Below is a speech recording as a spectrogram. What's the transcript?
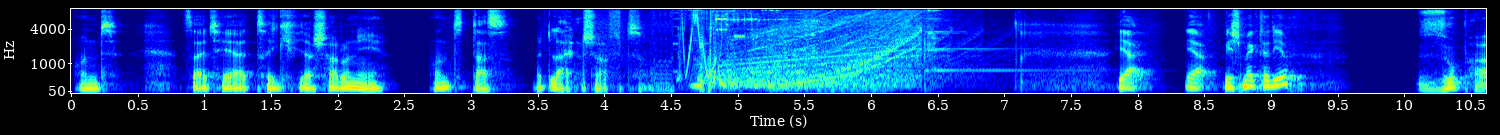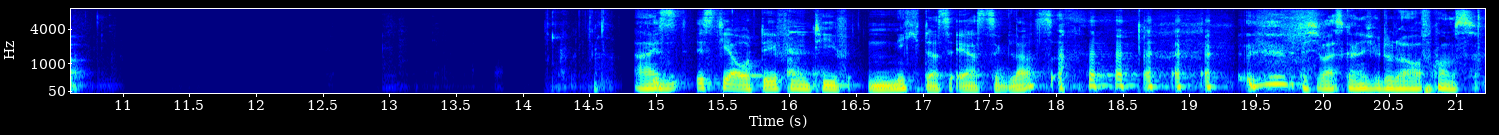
Und seither trinke ich wieder Chardonnay und das mit Leidenschaft. Ja, ja, wie schmeckt er dir? Super. Ist, ist ja auch definitiv nicht das erste Glas. ich weiß gar nicht, wie du darauf kommst.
